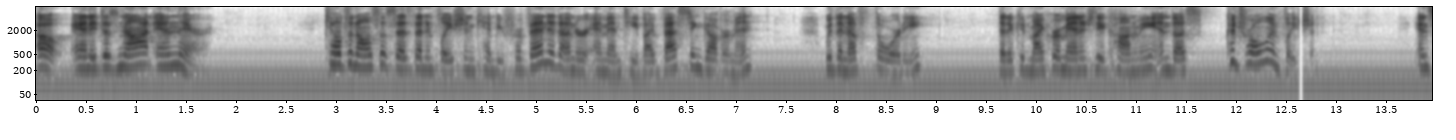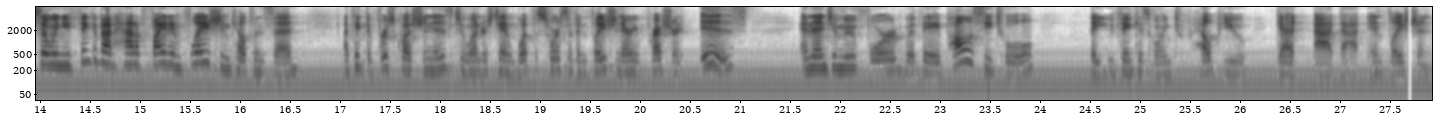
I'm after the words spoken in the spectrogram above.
Oh, and it does not end there. Kelton also says that inflation can be prevented under MMT by vesting government with enough authority that it could micromanage the economy and thus control inflation. And so when you think about how to fight inflation, Kelton said, I think the first question is to understand what the source of inflationary pressure is, and then to move forward with a policy tool that you think is going to help you get at that inflation.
